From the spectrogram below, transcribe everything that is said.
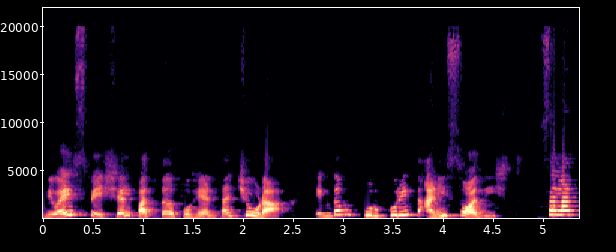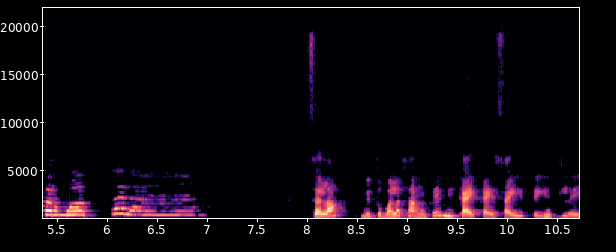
दिवाळी स्पेशल पातळ पोह्यांचा चिवडा एकदम कुरकुरीत आणि स्वादिष्ट. चला तर मग. चला. मी तुम्हाला सांगते मी काय काय साहित्य घेतलंय.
